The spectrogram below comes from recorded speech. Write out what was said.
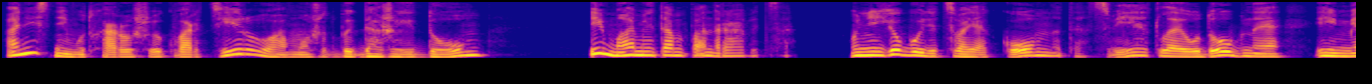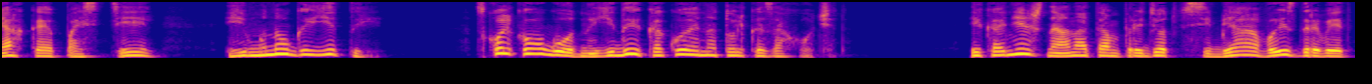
Они снимут хорошую квартиру, а может быть, даже и дом. И маме там понравится. У нее будет своя комната, светлая, удобная и мягкая постель, и много еды. Сколько угодно еды, какой она только захочет. И, конечно, она там придет в себя, выздоровеет,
